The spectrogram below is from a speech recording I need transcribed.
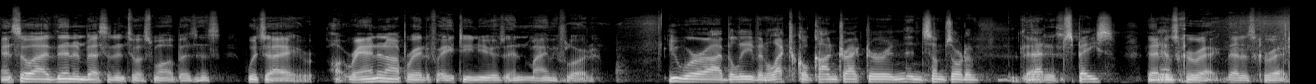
And so I then invested into a small business, which I ran and operated for 18 years in Miami, Florida. You were, I believe, an electrical contractor in, in some sort of that, that is, space. That yeah. is correct. That is correct.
